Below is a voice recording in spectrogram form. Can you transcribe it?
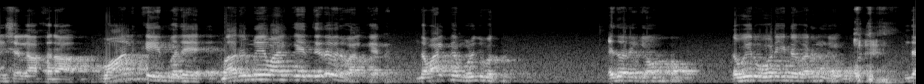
ஐஷா லாஹரா வாழ்க்கை என்பது மறுமை வாழ்க்கையை தவிர ஒரு வாழ்க்கை இல்லை இந்த வாழ்க்கை முடிஞ்சு போச்சு. எது வரைக்கும் இந்த உயிர் ஓடிக்கிட்டு வர முடியும். இந்த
